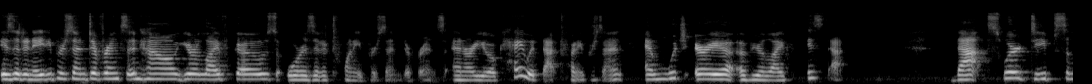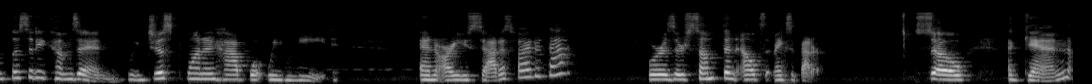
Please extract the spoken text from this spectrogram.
Is it an 80% difference in how your life goes, or is it a 20% difference? And are you okay with that 20%? And which area of your life is that? That's where deep simplicity comes in. We just want to have what we need. And are you satisfied with that? Or is there something else that makes it better? So, again,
